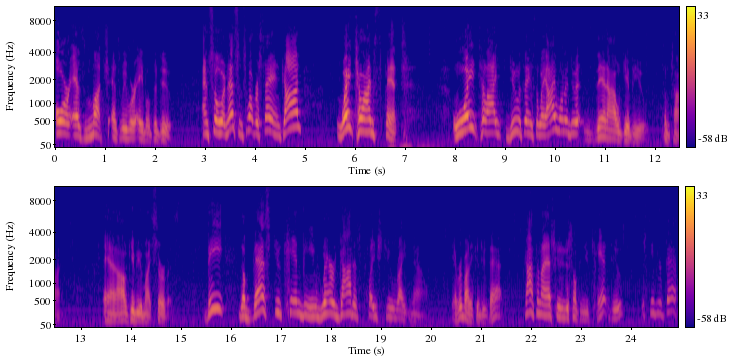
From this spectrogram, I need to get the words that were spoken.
or as much as we were able to do. And so, in essence, what we're saying, God, wait till I'm spent. Wait till I do things the way I want to do it, then I'll give you some time. And I'll give you my service. Be the best you can be where God has placed you right now. Everybody can do that. God's not asking you to do something you can't do. Just give your best.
